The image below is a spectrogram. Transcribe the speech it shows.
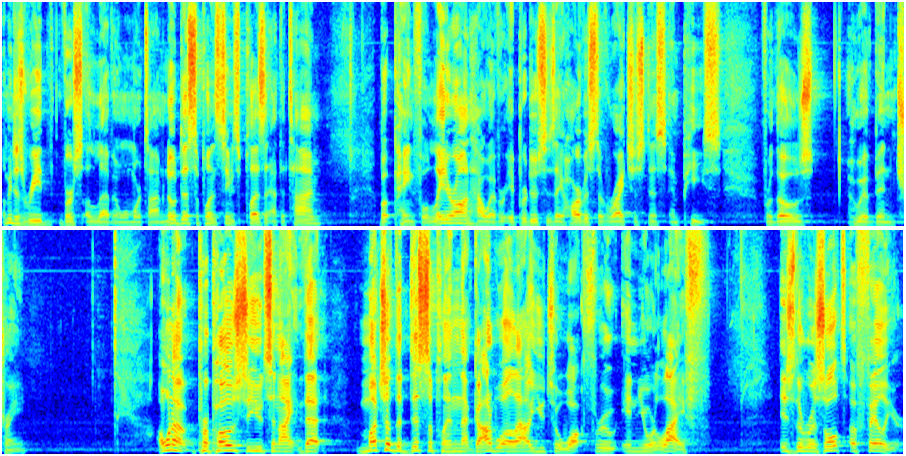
Let me just read verse 11 one more time. No discipline seems pleasant at the time, but painful. Later on, however, it produces a harvest of righteousness and peace for those who have been trained. I want to propose to you tonight that much of the discipline that God will allow you to walk through in your life is the result of failure.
